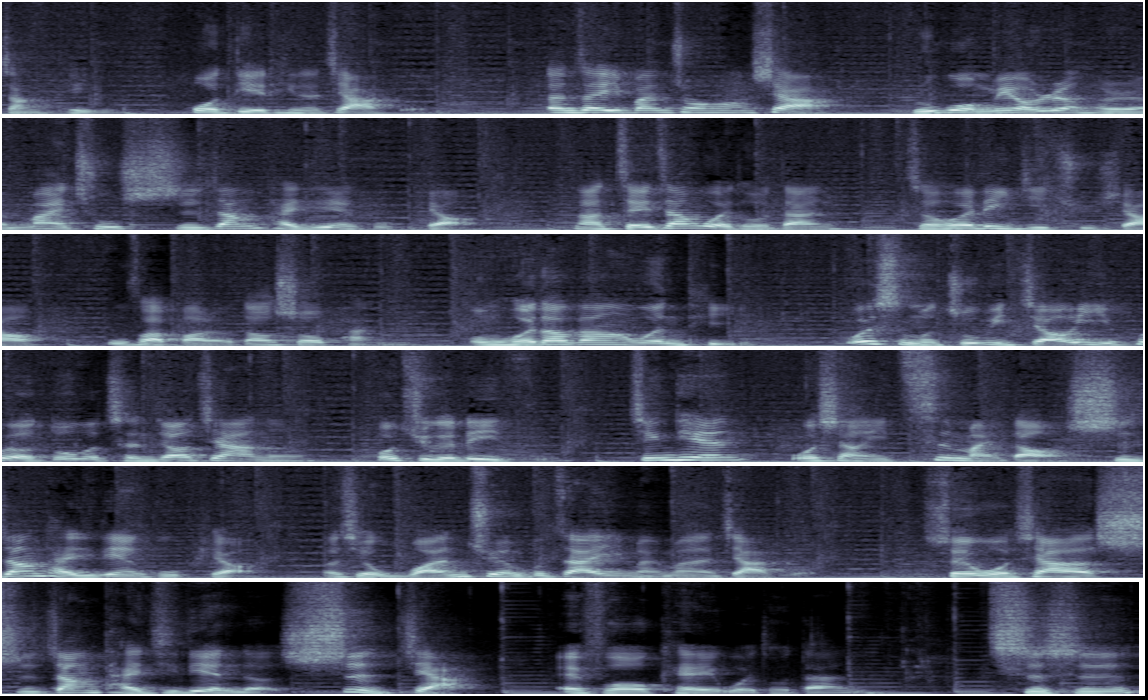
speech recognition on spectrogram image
涨停或跌停的价格。但在一般状况下，如果没有任何人卖出十张台积电股票，那这张委托单则会立即取消，无法保留到收盘。我们回到刚刚的问题。为什么主笔交易会有多个成交价呢？我举个例子，今天我想一次买到十张台积电股票，而且完全不在意买卖的价格，所以我下了十张台积电的市价 FOK 委托单。此时，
